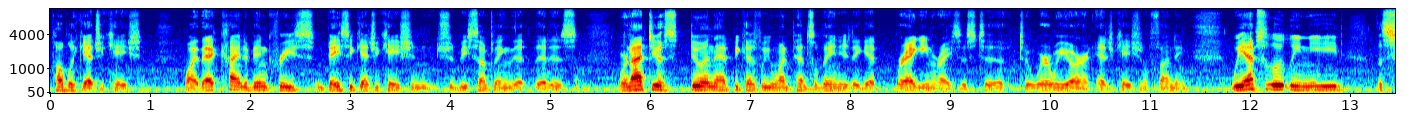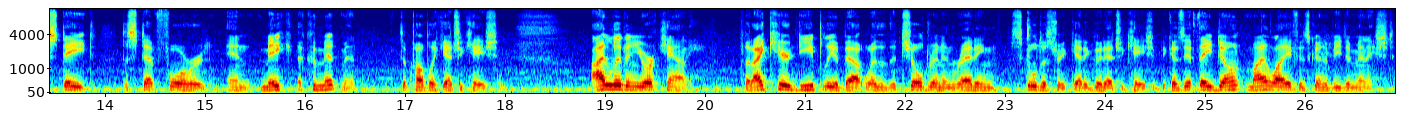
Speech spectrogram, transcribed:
public education. Why that kind of increase in basic education should be something that, that is, we're not just doing that because we want Pennsylvania to get bragging rights as to, to where we are in educational funding. We absolutely need the state to step forward and make a commitment to public education. I live in York County, but I care deeply about whether the children in Reading School District get a good education because if they don't, my life is going to be diminished.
